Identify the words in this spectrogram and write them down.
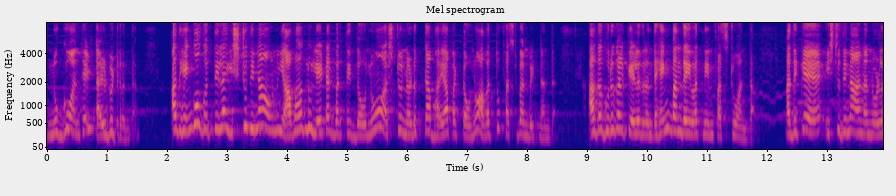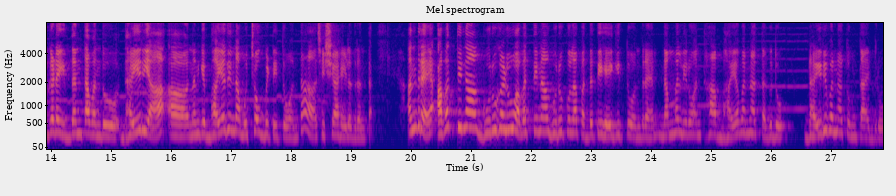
ನುಗ್ಗು ಅಂತ ಹೇಳಿ ತಳ್ಬಿಟ್ರಂತೆ. ಅದು ಹೆಂಗೋ ಗೊತ್ತಿಲ್ಲ. ಇಷ್ಟು ದಿನ ಅವನು ಯಾವಾಗಲೂ ಲೇಟಾಗಿ ಬರ್ತಿದ್ದವನು, ಅಷ್ಟು ನಡುಕ್ತಾ ಭಯ ಪಟ್ಟವನು, ಅವತ್ತು ಫಸ್ಟ್ ಬಂದ್ಬಿಟ್ನಂತೆ. ಆಗ ಗುರುಗಳು ಕೇಳಿದ್ರಂತೆ, ಹೆಂಗೆ ಬಂದೆ ಇವತ್ತು ನೀನು ಫಸ್ಟು? ಅಂತ. ಅದಕ್ಕೆ ಇಷ್ಟು ದಿನ ನನ್ನ ಒಳಗಡೆ ಇದ್ದಂಥ ಒಂದು ಧೈರ್ಯ ನನಗೆ ಭಯದಿಂದ ಮುಚ್ಚೋಗ್ಬಿಟ್ಟಿತ್ತು ಅಂತ ಶಿಷ್ಯ ಹೇಳಿದ್ರಂತೆ. ಅಂದರೆ ಅವತ್ತಿನ ಗುರುಗಳು, ಅವತ್ತಿನ ಗುರುಕುಲ ಪದ್ಧತಿ ಹೇಗಿತ್ತು ಅಂದರೆ ನಮ್ಮಲ್ಲಿರುವಂತಹ ಭಯವನ್ನು ತೆಗೆದು, ಧೈರ್ಯವನ್ನು ತುಂಬ್ತಾ ಇದ್ರು.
